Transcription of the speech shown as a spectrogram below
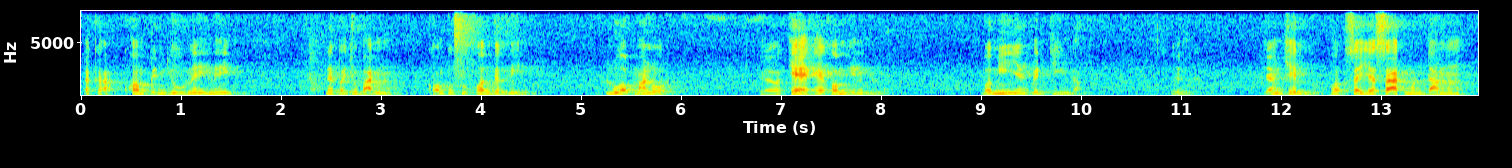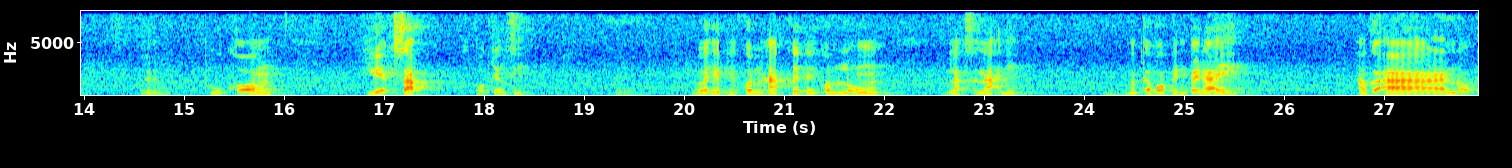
แล้วก็ความเป็นอยู่ในใน ในปัจจุบันของทุกๆคนเดี๋ยวนี้ รวบมาโหลดแล้วแก้แค่ความเห็นแหละบ่มียังเป็นจริงดอกเอออย่างเช่นพวกไสยศาสตร์มนดำเออถูกของเรียกทรัพย์พวกจังสิเออหรือว่าเฮ็ดให้คนหักเฮ็ดให้คนหลงลักษณะนี่ มันก็บ่เป็นไปได้เฮาก็อ่านออกไป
